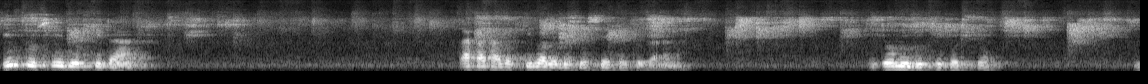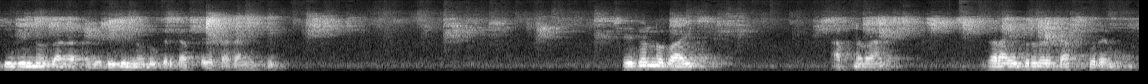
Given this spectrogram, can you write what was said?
কিন্তু সেই ব্যক্তিটা টাকা তাদের কীভাবে দিতে সে কিন্তু জানে না। জমি বিক্রি করছে, বিভিন্ন জায়গা থেকে, বিভিন্ন লোকের কাছ থেকে টাকা নিচ্ছে। সেই জন্য ভাই, আপনারা যারা এই ধরনের কাজ করেন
